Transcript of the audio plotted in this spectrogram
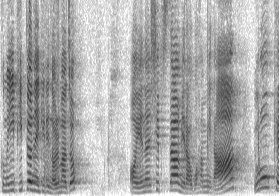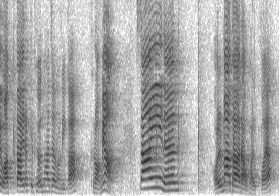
그러면 이 빗변의 길이는 얼마죠? 어, 얘는 13이라고 합니다. 요렇게 왔다 이렇게 표현하잖아 우리가. 그러면 사인은 얼마다라고 할 거야?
